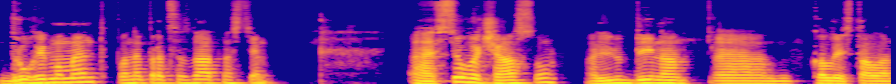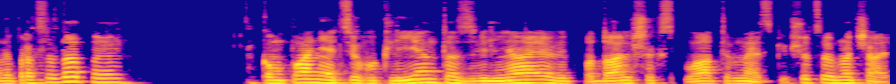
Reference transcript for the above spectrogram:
Другий момент по непрацездатності. З цього часу людина, е, коли стала непрацездатною, компанія цього клієнта звільняє від подальших сплати внесків. Що це означає?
